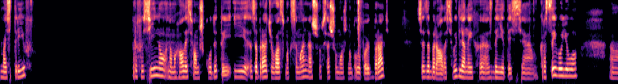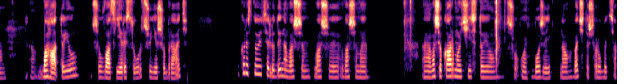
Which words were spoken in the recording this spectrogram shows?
майстрів, професійно намагались вам шкодити і забрати у вас максимально, що все, що можна було повідбирати, все забиралось. Ви для них е, здаєтесь красивою, е, багатою, що у вас є ресурс, що є що брати. Користується людина вашим, вашою, вашими, е, вашою кармою чистою. Що, ой, Боже, ну, бачите, що робиться.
